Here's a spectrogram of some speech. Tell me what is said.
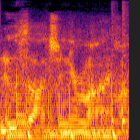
New thoughts in your mind.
